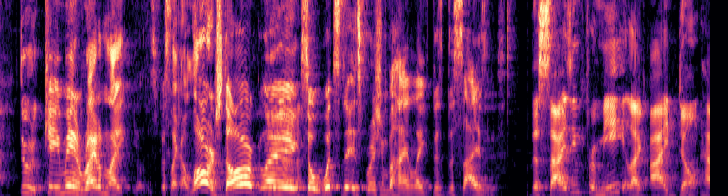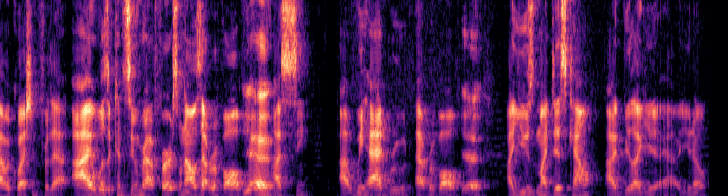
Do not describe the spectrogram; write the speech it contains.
Dude came in right. I'm like, yo, this fits like a large dog. Like, Yeah. so what's the inspiration behind like the, the sizes? The sizing for me, like I don't have a question for that. I was a consumer at first when I was at Revolve. Yeah. I seen I, we had Rhude at Revolve. Yeah. I used my discount. I'd be like, yeah, you know,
